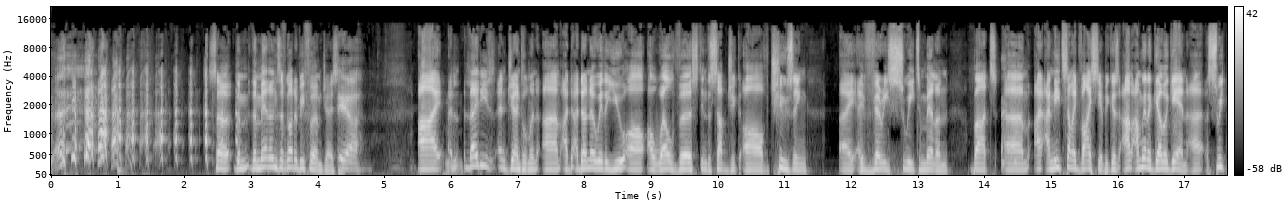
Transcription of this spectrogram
Yeah. So the the melons have got to be firm, Jason. Yeah. I, uh, ladies and gentlemen, um, I, I don't know whether you are, are well versed in the subject of choosing a, a very sweet melon, but um, I, I need some advice here because I'm, I'm going to go again. Uh, sweet,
